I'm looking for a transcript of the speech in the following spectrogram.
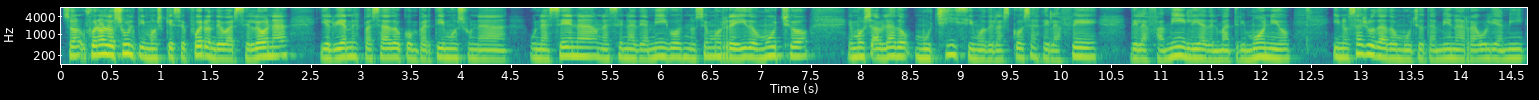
son, fueron los últimos que se fueron de Barcelona y el viernes pasado compartimos una, una cena, una cena de amigos, nos hemos reído mucho, hemos hablado muchísimo de las cosas de la fe, de la familia, del matrimonio y nos ha ayudado mucho también a Raúl y a mí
